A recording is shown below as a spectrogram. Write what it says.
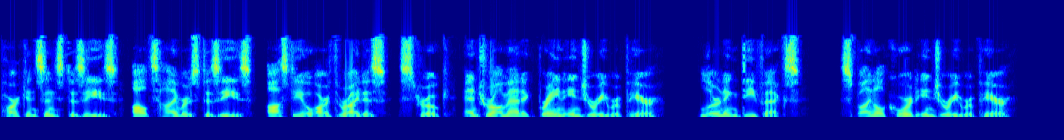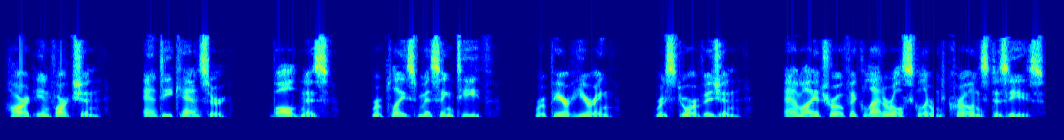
Parkinson's disease, Alzheimer's disease, osteoarthritis, stroke, and traumatic brain injury repair, learning defects, spinal cord injury repair, heart infarction, anti-cancer, baldness, replace missing teeth, repair hearing, restore vision, amyotrophic lateral sclerosis Crohn's disease.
